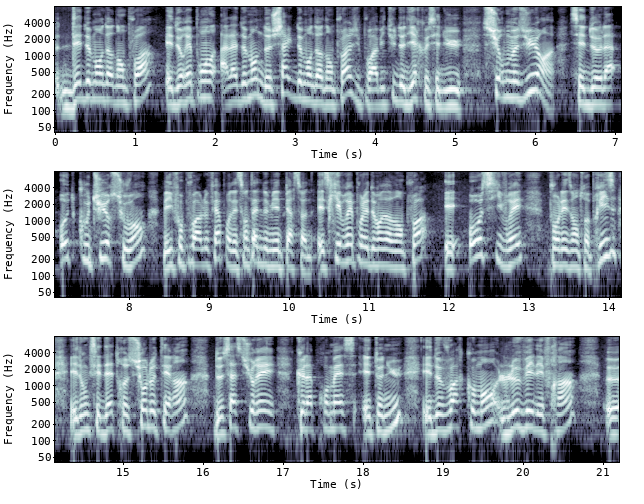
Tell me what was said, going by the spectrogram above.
des demandeurs d'emploi et de répondre à la demande de chaque demandeur d'emploi. J'ai pour habitude de dire que c'est du sur-mesure, c'est de la haute couture souvent, mais il faut pouvoir le faire pour des centaines de milliers de personnes. Et ce qui est vrai pour les demandeurs d'emploi est aussi vrai pour les entreprises. Et donc c'est d'être sur le terrain, de s'assurer que la promesse est tenue et de voir comment lever les freins, euh,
